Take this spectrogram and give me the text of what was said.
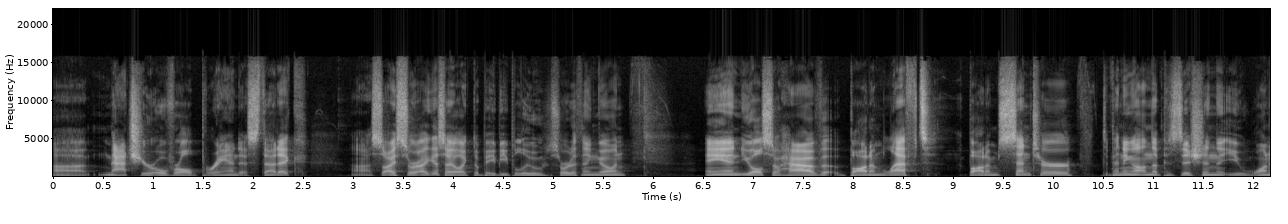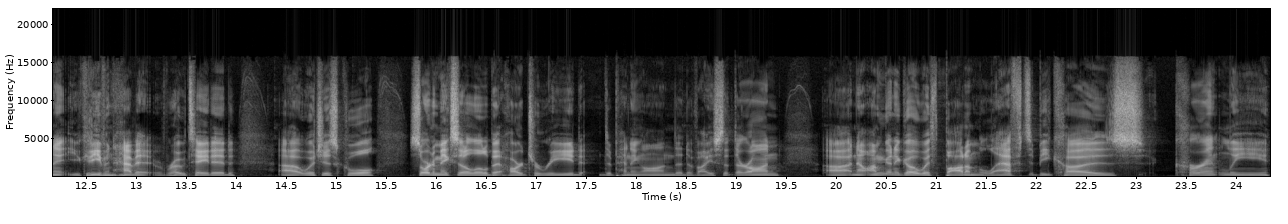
uh, match your overall brand aesthetic. Uh, so I sort, I guess I like the baby blue sort of thing going. And you also have bottom left, bottom center, depending on the position that you want it. You could even have it rotated, uh, which is cool. Sort of makes it a little bit hard to read depending on the device that they're on. Uh, now I'm going to go with bottom left because currently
